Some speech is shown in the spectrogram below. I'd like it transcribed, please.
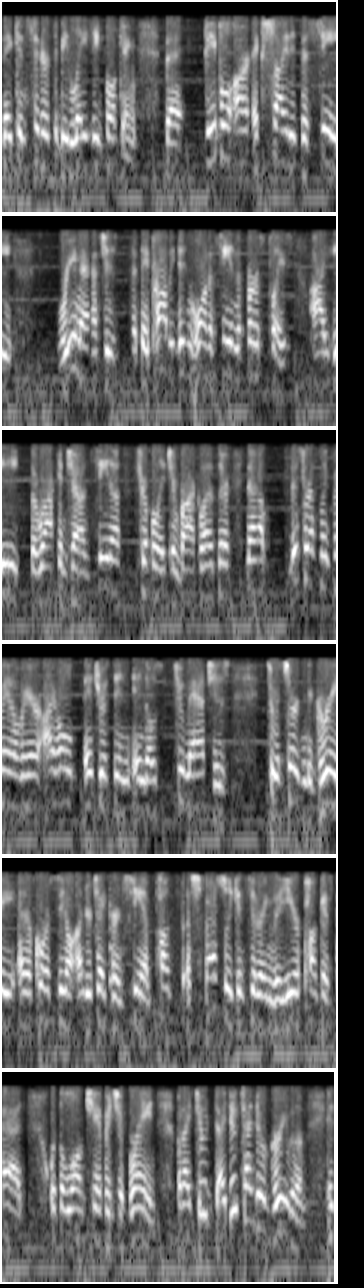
they consider it to be lazy booking. That people aren't excited to see rematches that they probably didn't want to see in the first place, i.e., The Rock and John Cena, Triple H and Brock Lesnar. Now, this wrestling fan over here, I hold interest in in those two matches to a certain degree, and of course, you know, Undertaker and CM Punk, especially considering the year Punk has had with the long championship reign. But I do, I do tend to agree with them. It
